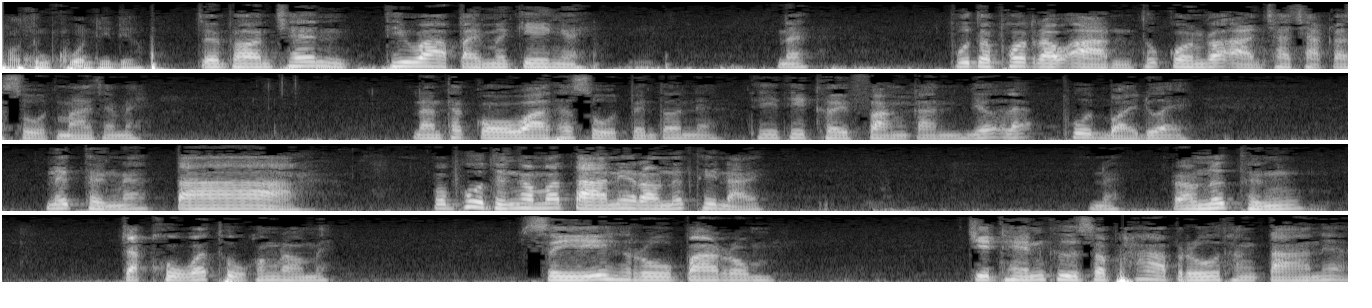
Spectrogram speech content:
พอสมควรทีเดียวเจนพรเช่นที่ว่าไปเมื่อกี้ไงนะพุทธพจน์เราอ่าน ทุกคนก็อ่านชาชักสูตรมาใช่ไหมนันทโกวาทสูตรเป็นต้นเนี่ยที่ที่เคยฟังกันเยอะแล้วพูดบ่อยด้วย นึกถึงนะ ตาพอพูดถึงคำว่าตาเนี่ยเรานึกที่ไหนนะเรานึกถึงจักขูวัตถุของเราไหมสีรูปารมณ์ จิตเห็นคือสภาพรู้ทางตาเนี่ย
